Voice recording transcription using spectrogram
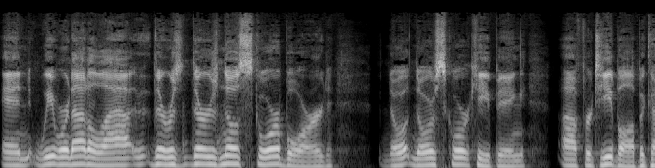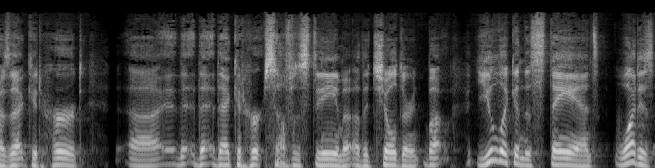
and we were not allowed. There was there was no scoreboard, no no scorekeeping uh, for T-ball because that could hurt uh, th- that could hurt self esteem of the children. But you look in the stands, what is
